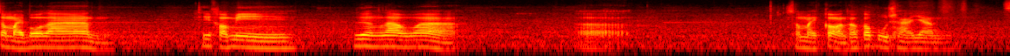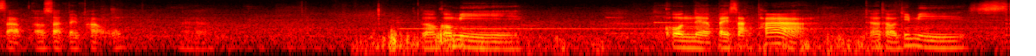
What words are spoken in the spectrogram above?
สมัยโบราณ ที่เขามีเรื่องเล่าว่าสมัยก่อนเขาก็บูชายันสัตว์เอาสัตว์ไปเผานะครับแล้วก็มีคนเนี่ยไปซักผ้าแถวๆที่มีซ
